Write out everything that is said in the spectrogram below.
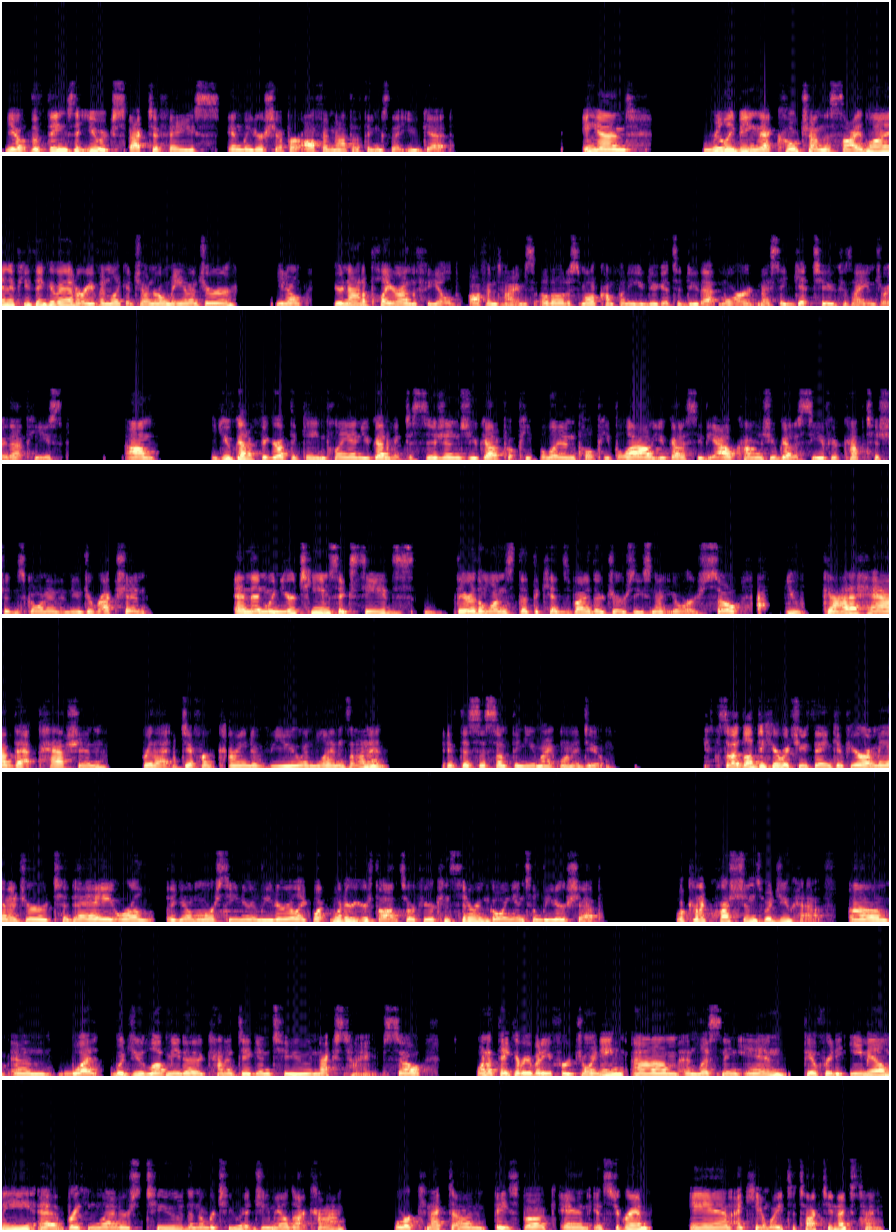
You know, the things that you expect to face in leadership are often not the things that you get. And really being that coach on the sideline, if you think of it, or even like a general manager, you know, you're not a player on the field oftentimes, although at a small company you do get to do that more. And I say get to because I enjoy that piece. Um, you've got to figure out the game plan. You've got to make decisions. You've got to put people in, pull people out. You've got to see the outcomes. You've got to see if your competition's going in a new direction. And then when your team succeeds, they're the ones that the kids buy their jerseys, not yours. So you've got to have that passion for that different kind of view and lens on it if this is something you might want to do. So I'd love to hear what you think. If you're a manager today or a you know more senior leader, like what what are your thoughts? Or if you're considering going into leadership, what kind of questions would you have? Um, and what would you love me to kind of dig into next time? So want to thank everybody for joining um, and listening in. Feel free to email me at breakingladders2, the number two at gmail.com, or connect on Facebook and Instagram. And I can't wait to talk to you next time.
